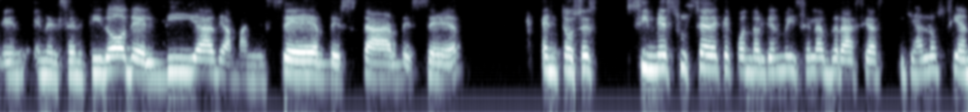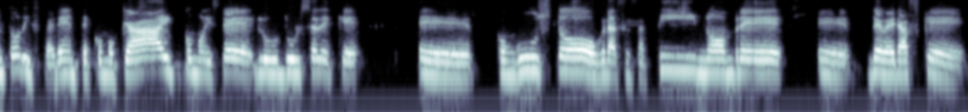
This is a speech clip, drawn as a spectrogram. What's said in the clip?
en, en, el sentido del día, de amanecer, de estar, de ser. Entonces, sí me sucede que cuando alguien me dice las gracias, ya lo siento diferente, como que, ay, como dice Luz Dulce, de que eh, con gusto o gracias a ti, nombre, eh, de veras que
